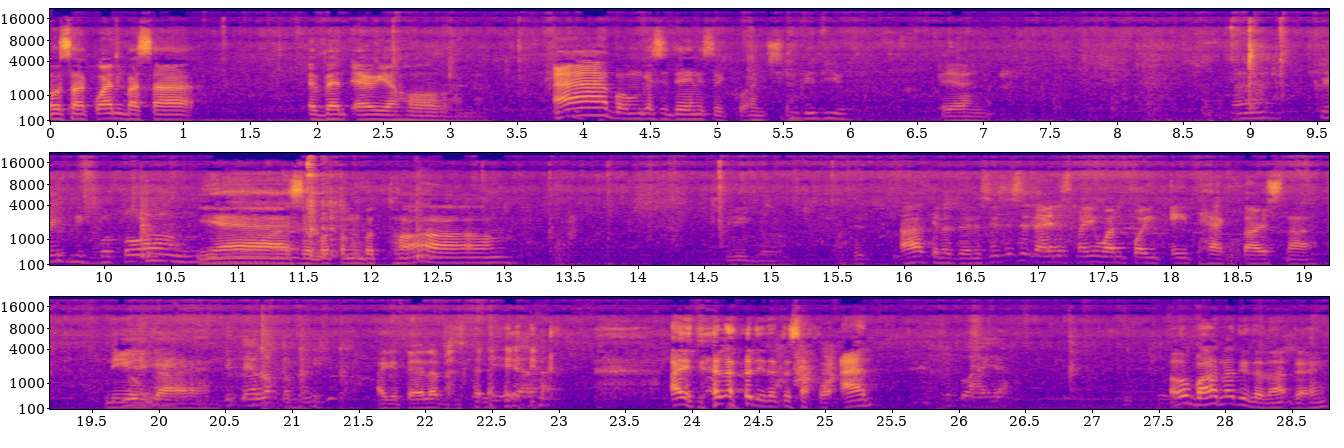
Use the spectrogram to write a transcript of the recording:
O sa kuan ba sa event area hall. Ano. Ah, bongga si Dennis. Nagkuan siya. Video. Kaya nga. Ah, Craig Botong. Yeah, sa botong-botong. Sigo. Ah, kina Dennis. This is si Dennis may 1.8 hectares na niyugan. Itelap na tani. Ay, itela pa Yeah. Ay, itela pa dito to sa kuan. Sa playa. Oh, ba na dito na, dahil.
